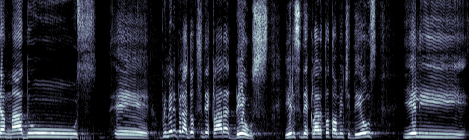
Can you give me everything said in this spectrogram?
chamado é, o primeiro imperador que se declara Deus. Ele se declara totalmente Deus e ele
